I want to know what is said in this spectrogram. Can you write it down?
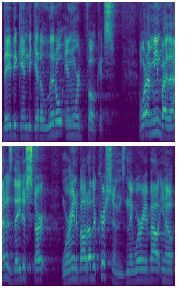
they begin to get a little inward focus. And what I mean by that is they just start worrying about other Christians and they worry about, you know,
